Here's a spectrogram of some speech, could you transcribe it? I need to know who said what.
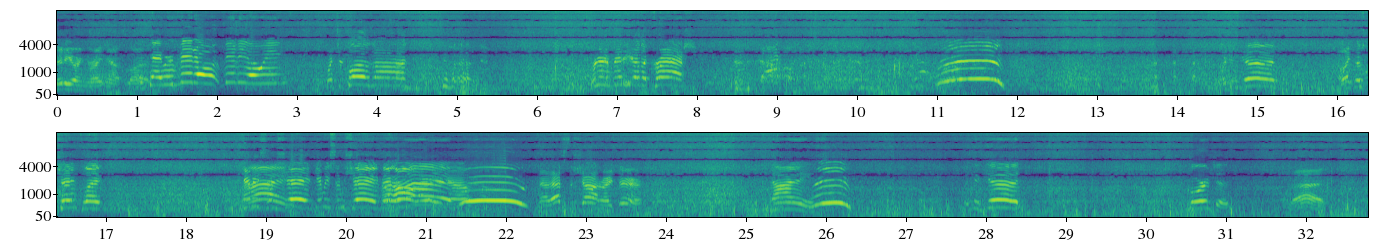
Speaker 1: videoing right now, Slide.
Speaker 2: Okay, we're video videoing.
Speaker 1: Put your clothes on. we're gonna video the crash. Woo! Looking good. I like those chain plates. Give me some shade. Give me some shade. man. Oh, there you go.
Speaker 2: Woo!
Speaker 1: Now that's the shot right there.
Speaker 2: Nice.
Speaker 1: Woo!
Speaker 2: Looking good. Gorgeous.
Speaker 1: Right.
